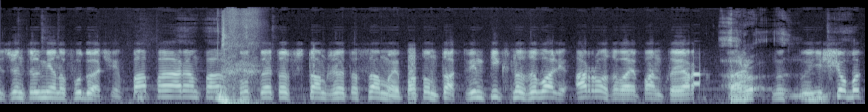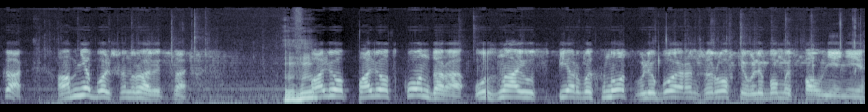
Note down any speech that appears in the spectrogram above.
из «Джентльменов удачи». Папарам, па вот это ж там же это самое. Потом так, Твин Пикс называли «А розовая пантера». А ро- Ну, Еще бы как. А мне больше нравится полет, полет Кондора узнаю с первых нот в любой аранжировке, в любом исполнении.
